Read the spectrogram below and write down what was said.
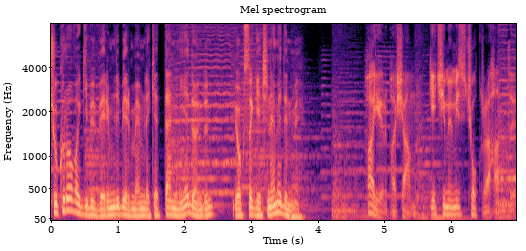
Çukurova gibi verimli bir memleketten niye döndün? Yoksa geçinemedin mi? Hayır paşam, geçimimiz çok rahattı.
